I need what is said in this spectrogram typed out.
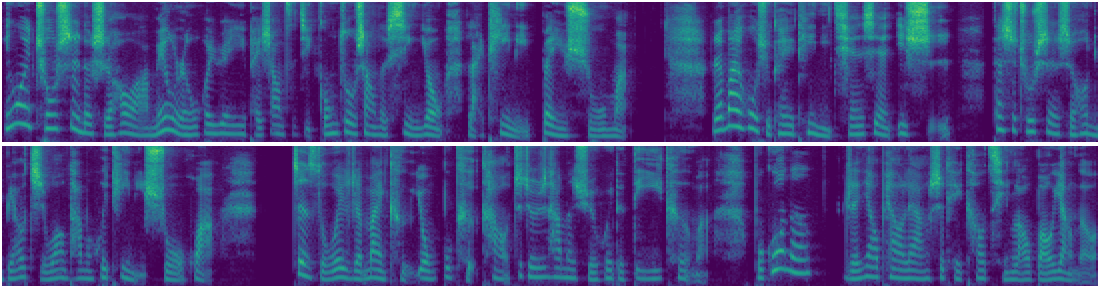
因为出事的时候啊，没有人会愿意赔上自己工作上的信用来替你背书嘛。人脉或许可以替你牵线一时，但是出事的时候，你不要指望他们会替你说话。正所谓人脉可用不可靠，这就是他们学会的第一课嘛。不过呢。人要漂亮是可以靠勤劳保养的哦，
